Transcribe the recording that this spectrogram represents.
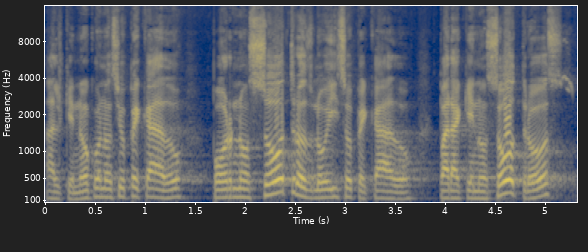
al que no conoció pecado, por nosotros lo hizo pecado, para que nosotros,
